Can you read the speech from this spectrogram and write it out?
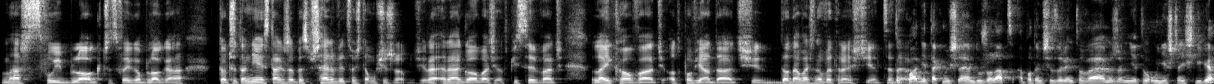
masz swój blog czy swojego bloga, to czy to nie jest tak, że bez przerwy coś tam musisz robić? Re reagować, odpisywać, lajkować, odpowiadać, dodawać nowe treści, etc. Dokładnie tak myślałem dużo lat, a potem się zorientowałem, że mnie to unieszczęśliwia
